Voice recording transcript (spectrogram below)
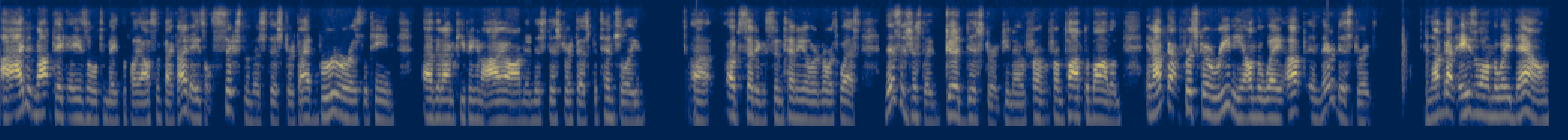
I, I did not pick Azle to make the playoffs. In fact, I had Azle sixth in this district. I had Brewer as the team uh, that I'm keeping an eye on in this district as potentially uh, upsetting Centennial or Northwest. This is just a good district, you know, from from top to bottom. And I've got Frisco Reedy on the way up in their district and I've got Azle on the way down.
